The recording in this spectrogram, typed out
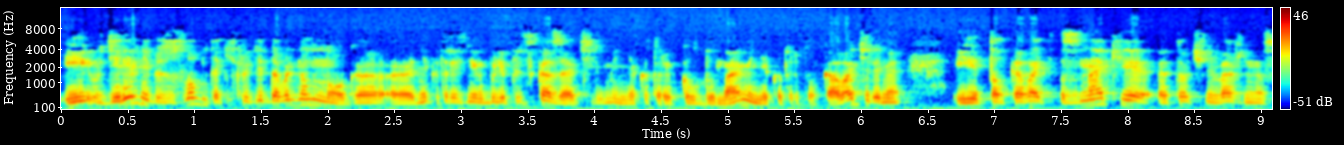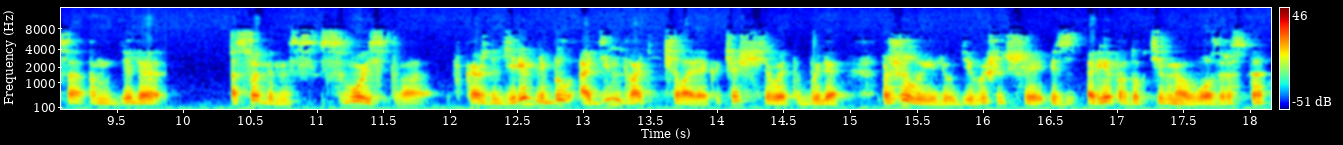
И в деревне, безусловно, таких людей довольно много. Э, некоторые из них были предсказателями, некоторые колдунами, некоторые толкователями. И толковать знаки – это очень важно на самом деле особенность, свойство. В каждой деревне был один-два человека. Чаще всего это были пожилые люди, вышедшие из репродуктивного возраста,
